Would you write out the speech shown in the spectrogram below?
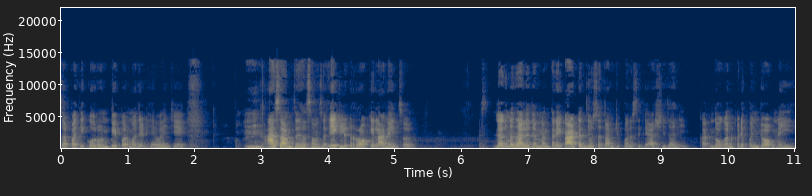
चपाती करून पेपरमध्ये ठेवायचे. असा आमचा संसार. एक लिटर रॉकेल आणायचं. लग्न झाल्याच्यानंतर एक आठच दिवसात आमची परिस्थिती अशी झाली. कारण दोघांकडे पण जॉब नाही आहे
